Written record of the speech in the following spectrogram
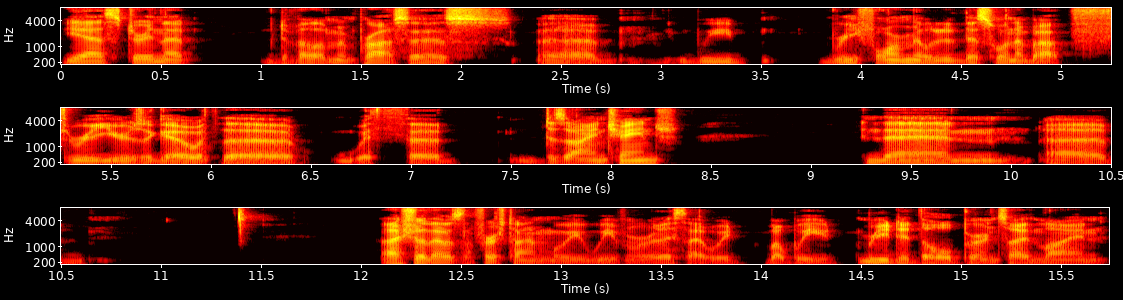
yes. During that development process, uh, we reformulated this one about three years ago with the with the design change, and then uh, actually that was the first time we, we even released that. We but we redid the whole Burnside line,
